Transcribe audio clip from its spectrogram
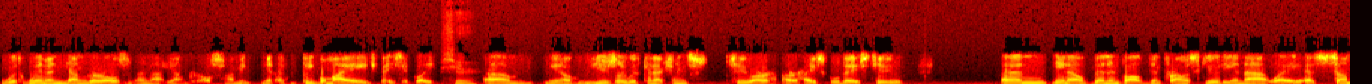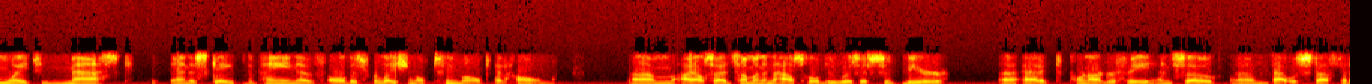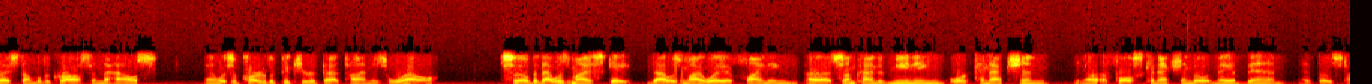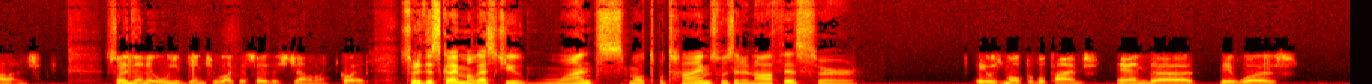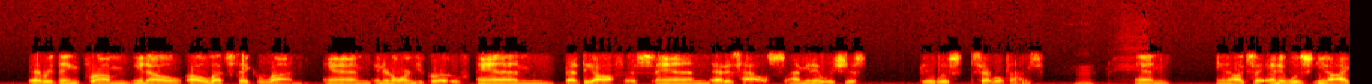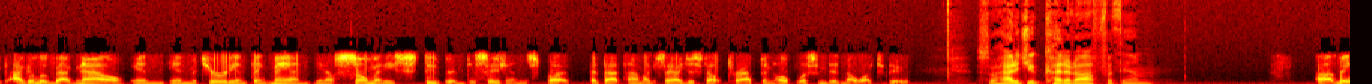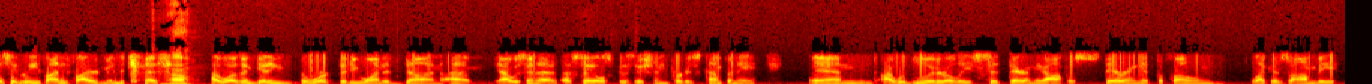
with women, young girls, or not young girls. I mean, you know, people my age, basically. sure. Um, you know, usually with connections to our our high school days too. And you know, been involved in promiscuity in that way as some way to mask and escape the pain of all this relational tumult at home. Um, I also had someone in the household who was a severe uh, addict to pornography, and so um, that was stuff that I stumbled across in the house and was a part of the picture at that time as well. So, but that was my escape. That was my way of finding uh, some kind of meaning or connection, you know, a false connection, though it may have been at those times. So, and then it weaved into, like I say, this gentleman. Go ahead. so did this guy molest you once, multiple times? Was it an office or? It was multiple times, and uh, it was everything from you know, oh, let's take a run, and in an orange grove, and at the office, and at his house. I mean, it was just, it was several times, and you know, I'd say, and it was, you know, I I could look back now in in maturity and think, man, you know, so many stupid decisions, but at that time, like I say, I just felt trapped and hopeless and didn't know what to do. So how did you cut it off with him? Uh, basically, he finally fired me because Oh. I wasn't getting the work that he wanted done. Um, I was in a, a sales position for his company, and I would literally sit there in the office staring at the phone like a zombie,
